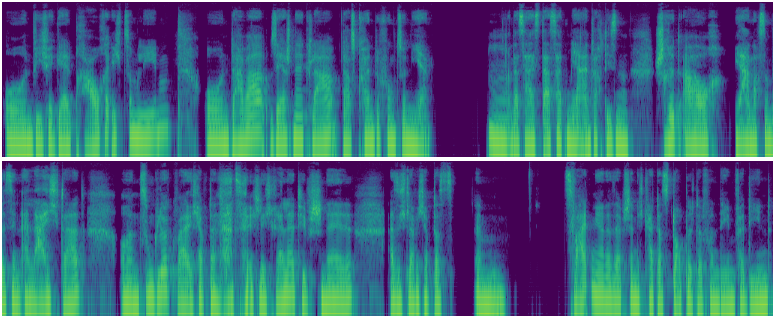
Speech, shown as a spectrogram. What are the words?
und wie viel Geld brauche ich zum Leben. Und da war sehr schnell klar, das könnte funktionieren. Hm, das heißt, das hat mir einfach diesen Schritt auch ja noch so ein bisschen erleichtert und zum Glück, weil ich habe dann tatsächlich relativ schnell, also ich glaube, ich habe das im zweiten Jahr der Selbstständigkeit das Doppelte von dem verdient,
